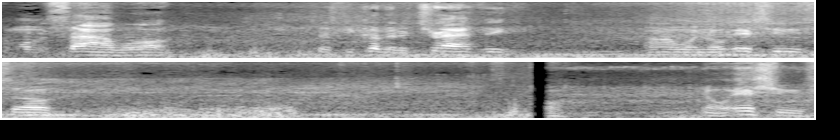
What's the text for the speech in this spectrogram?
I'm on the sidewalk just because of the traffic. I don't want no issues, so no issues.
